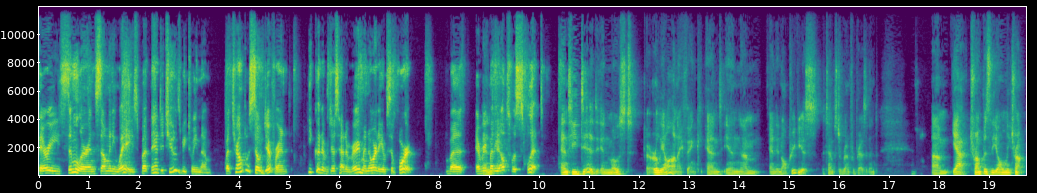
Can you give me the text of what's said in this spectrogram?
very similar in so many ways, but they had to choose between them. But Trump was so different, he could have just had a very minority of support, but everybody And- else was split. And he did in most early on i think and in um, and in all previous attempts to run for president um, yeah trump is the only trump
